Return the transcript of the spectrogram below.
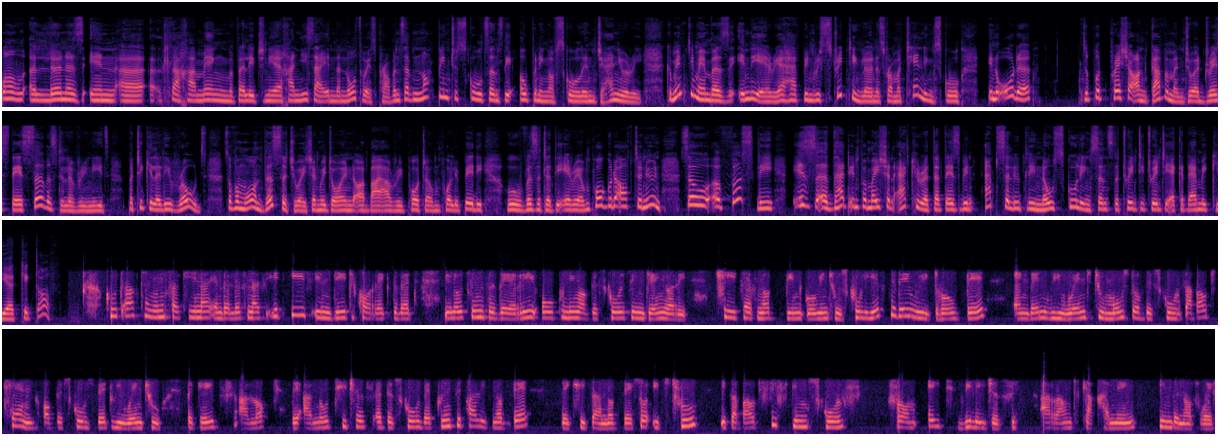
Well, uh, learners in uh, village near Ganyesa in the Northwest Province have not been to school since the opening of school in January. Community members in the area have been restricting learners from attending school in order to put pressure on government to address their service delivery needs, particularly roads. So, for more on this situation, we're joined uh, by our reporter Mpho Lepedi, who visited the area. Mpho, good afternoon. So, uh, firstly, is uh, that information accurate that there's been absolutely no schooling since the 2020 academic year kicked off? Good afternoon, Sakina and the listeners. It is indeed correct that, you know, since the reopening of the schools in January, kids have not been going to school. Yesterday we drove there and then we went to most of the schools, about 10 of the schools that we went to. The gates are locked. There are no teachers at the school. The principal is not there. The kids are not there. So it's true. It's about 15 schools from eight villages around Tlakgameng in the northwest.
